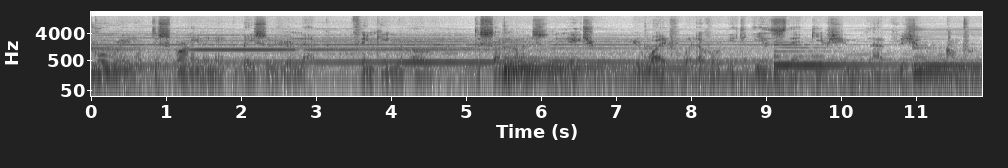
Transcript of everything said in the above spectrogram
Go right up the spine and at the base of your neck, thinking of the sunrise, the nature, your wife, whatever it is that gives you that visual comfort.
